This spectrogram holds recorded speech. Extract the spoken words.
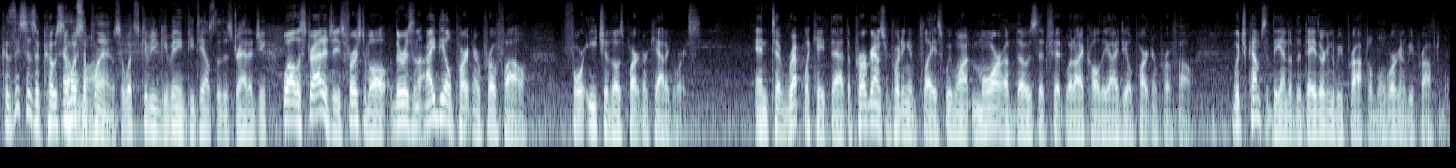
Because this is a co-selling And what's the model. plan? So what's, give you give any details to the strategy? Well, the strategies, first of all, there is an ideal partner profile for each of those partner categories. And to replicate that, the programs we're putting in place, we want more of those that fit what I call the ideal partner profile, which comes at the end of the day, they're going to be profitable, we're going to be profitable.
